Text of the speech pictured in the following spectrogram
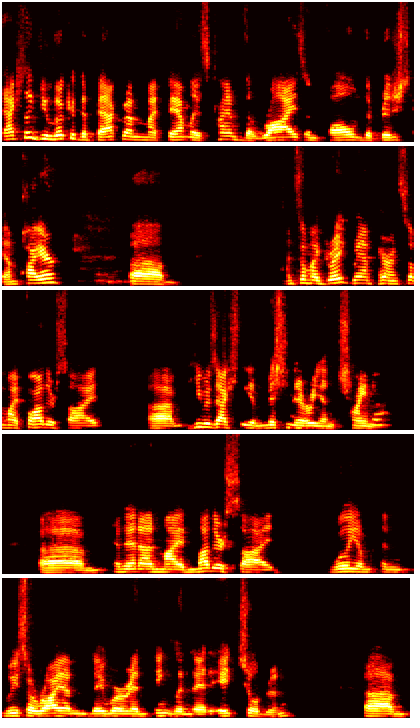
actually, if you look at the background of my family, it's kind of the rise and fall of the British Empire. Um, and so, my great grandparents on my father's side, um, he was actually a missionary in China. Um, and then on my mother's side, William and Lisa Ryan, they were in England. They had eight children. Um,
